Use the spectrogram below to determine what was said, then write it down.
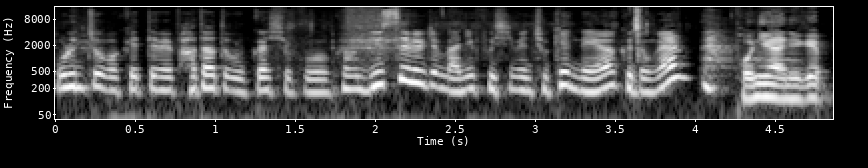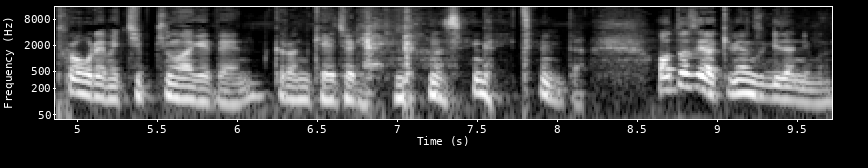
오른쪽 어깨 때문에 바다도 못 가시고 그럼 뉴스를 좀 많이 보시면 좋겠네요. 그동안. 본의 아니게 프로그램에 집중하게 된 그런 계절이 아닌가 하는 생각이 듭니다. 어떠세요, 김양순 기자님은?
